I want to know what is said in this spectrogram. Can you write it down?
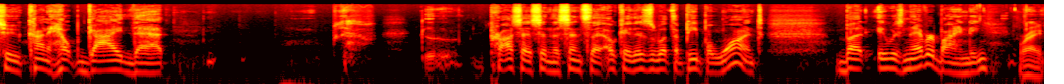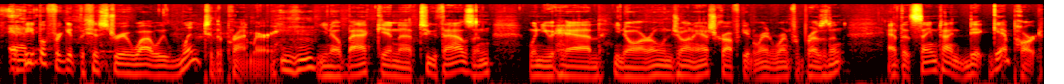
to kind of help guide that process in the sense that okay, this is what the people want but it was never binding. Right. And, and people forget the history of why we went to the primary. Mm-hmm. You know, back in uh, 2000, when you had, you know, our own John Ashcroft getting ready to run for president, at the same time, Dick Gephardt,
